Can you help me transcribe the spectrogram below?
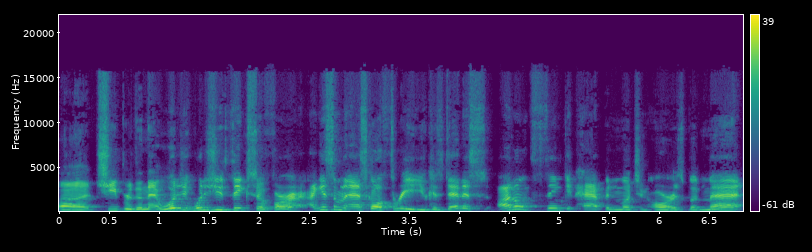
uh, cheaper than that. What did, what did you think so far? I guess I'm going to ask all three of you because Dennis, I don't think it happened much in ours, but Matt,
